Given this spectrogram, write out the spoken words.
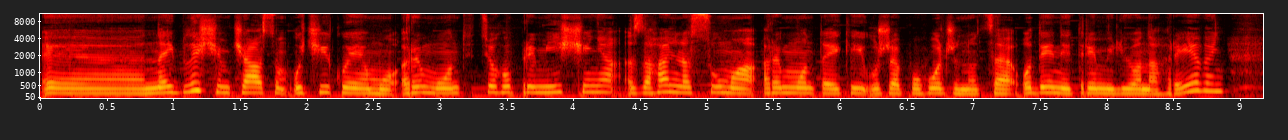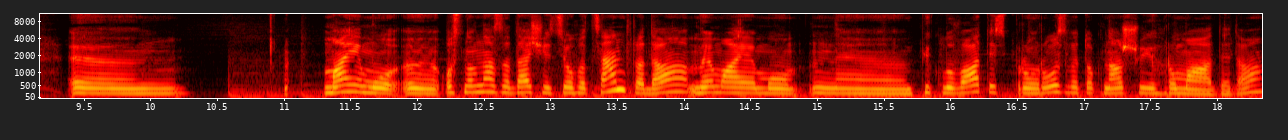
Е, найближчим часом очікуємо ремонт цього приміщення. Загальна сума ремонту, який вже погоджено, це 1,3 мільйона гривень. Е, Маємо е, основна задача цього центру, да, ми маємо е, піклуватись про розвиток нашої громади. Да.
